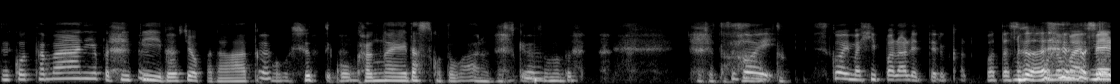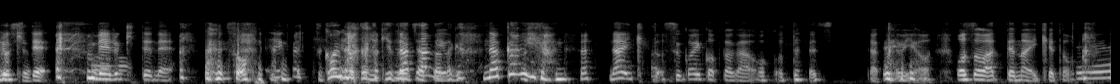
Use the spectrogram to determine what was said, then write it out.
ねこうたまにやっぱ TP どうしようかなとこうシュッてこう考え出すことがあるんですけど、その時ちょっとすごいすごい今引っ張られてるから私。この前 メール来て。メール来てね。そう。すごいことに気づいちゃったんだけど。中身がなないけどすごいことが起こったらしい。中身を教わってないけど。え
